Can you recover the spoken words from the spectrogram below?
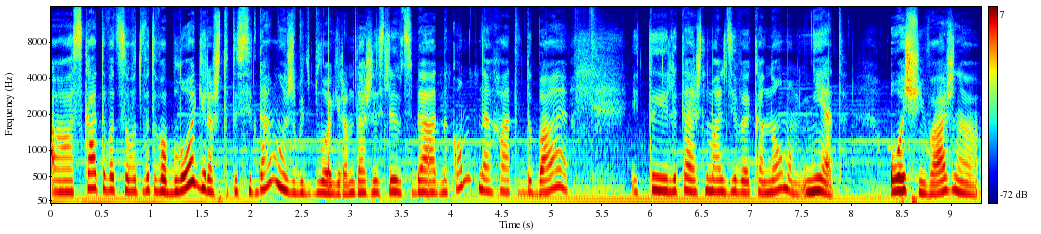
а, скатываться вот в этого блогера, что ты всегда можешь быть блогером, даже если у тебя однокомнатная хата в Дубае, и ты летаешь на Мальдивы экономом. Нет, очень важно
